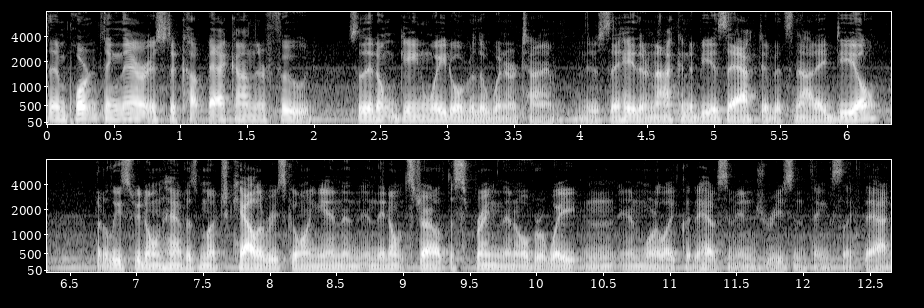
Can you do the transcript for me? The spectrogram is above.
the important thing there is to cut back on their food so they don't gain weight over the wintertime. And just say, hey, they're not going to be as active, it's not ideal, but at least we don't have as much calories going in and, and they don't start out the spring then overweight and, and, more likely to have some injuries and things like that.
